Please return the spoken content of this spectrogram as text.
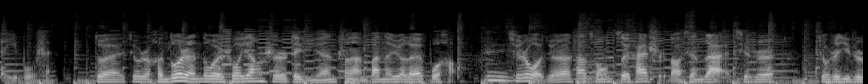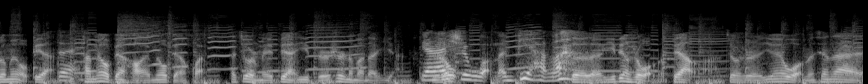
的一部分。对，就是很多人都会说央视这几年春晚办的越来越不好。嗯，其实我觉得他从最开始到现在，其实就是一直都没有变。对，他没有变好，也没有变坏，他就是没变，一直是那么的演。原来是我们变了。对对，一定是我们变了，就是因为我们现在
